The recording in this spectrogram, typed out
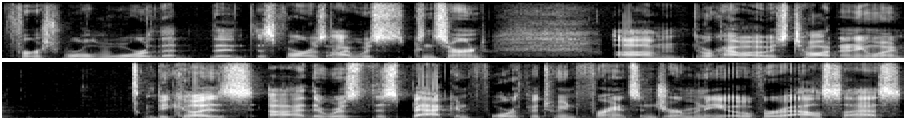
First World War that, that as far as I was concerned, um, or how I was taught anyway, because uh, there was this back and forth between France and Germany over Alsace.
